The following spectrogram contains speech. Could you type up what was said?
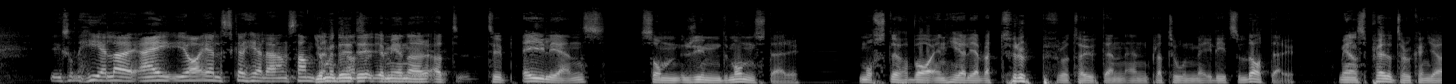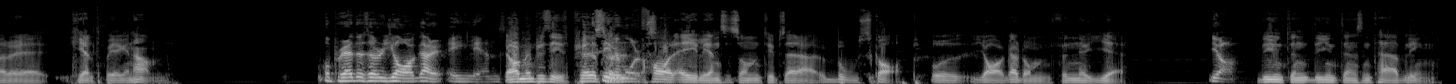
liksom hela, nej jag älskar hela ensemblen. Jo men det är alltså, det, jag menar att typ aliens som rymdmonster måste vara en hel jävla trupp för att ta ut en, en platon med elitsoldater. Medan Predator kan göra det helt på egen hand. Och Predator jagar aliens. Ja men precis, Predator har aliens som typ såhär boskap och jagar dem för nöje. Ja. Det är ju inte, en, det är inte ens en tävling.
